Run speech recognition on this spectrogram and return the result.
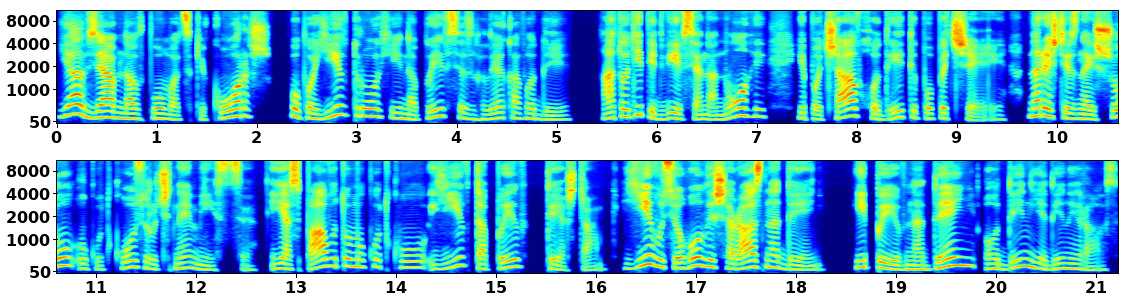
Я взяв навпомацьки корж, попоїв трохи і напився з глека води. А тоді підвівся на ноги і почав ходити по печері. Нарешті знайшов у кутку зручне місце. Я спав у тому кутку, їв та пив теж там. Їв усього лише раз на день і пив на день один єдиний раз.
